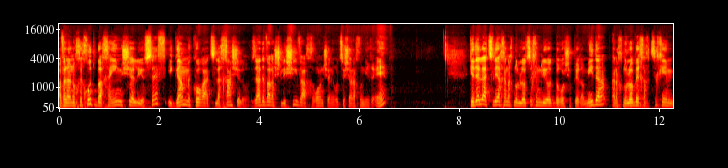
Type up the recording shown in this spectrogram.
אבל הנוכחות בחיים של יוסף היא גם מקור ההצלחה שלו זה הדבר השלישי והאחרון שאני רוצה שאנחנו נראה כדי להצליח אנחנו לא צריכים להיות בראש הפירמידה אנחנו לא בהכרח צריכים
